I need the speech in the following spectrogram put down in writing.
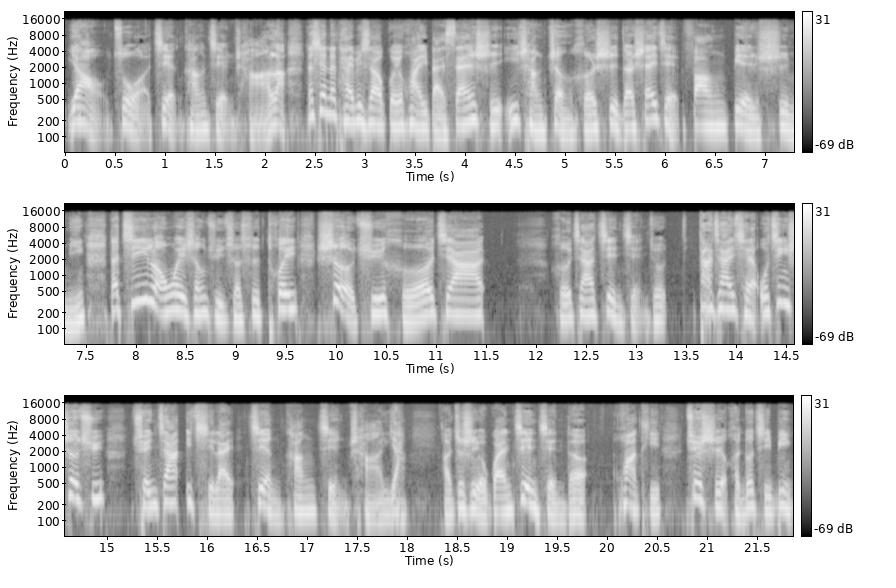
要做健康检查了。那现在台北市要规划一百三十一场整合式的筛检，方便市民。那基隆卫生局则是推社区合家合家健检，就大家一起来，我进社区，全家一起来健康检查呀。好，这是有关健检的。话题确实很多疾病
